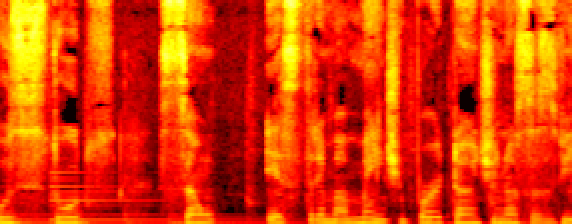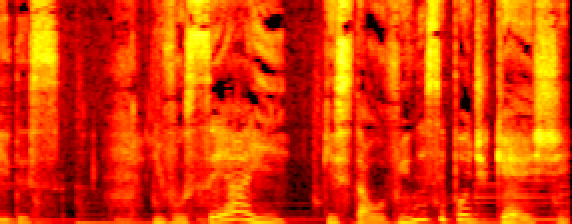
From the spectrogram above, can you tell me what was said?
Os estudos são extremamente importantes em nossas vidas. E você aí que está ouvindo esse podcast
